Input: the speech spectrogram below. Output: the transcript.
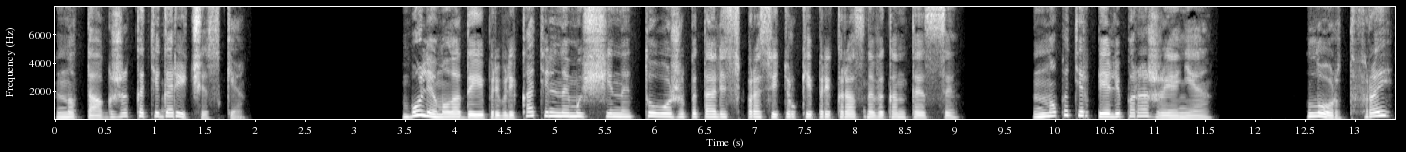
но также категорически. Более молодые и привлекательные мужчины тоже пытались спросить руки прекрасной виконтессы, но потерпели поражение. Лорд Фрей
